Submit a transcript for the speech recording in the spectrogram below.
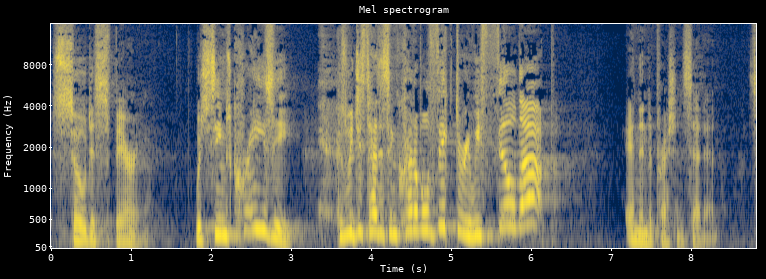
so despairing, which seems crazy because we just had this incredible victory. We filled up. And then depression set in. It's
